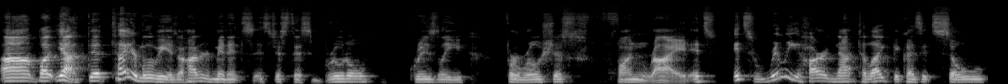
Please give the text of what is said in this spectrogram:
Uh, but yeah, the entire movie is 100 minutes. It's just this brutal, grisly, ferocious, fun ride. It's it's really hard not to like because it's so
